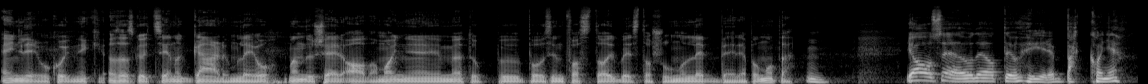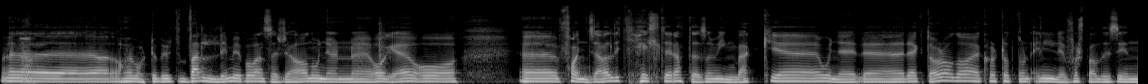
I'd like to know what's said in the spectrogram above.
enn Leo Kornic. Altså Jeg skal ikke si noe galt om Leo, men du ser Adam han eh, møter opp eh, på sin faste arbeidsstasjon og leverer, på en måte. Ja, og så er det jo det at det er jo høyre back han er. Eh, han ble brukt veldig mye på venstresida under Åge, og eh, fant seg vel ikke helt til rette som wingback uh, under uh, Rekdal. Og da er det klart at når han endelig får spille i sin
